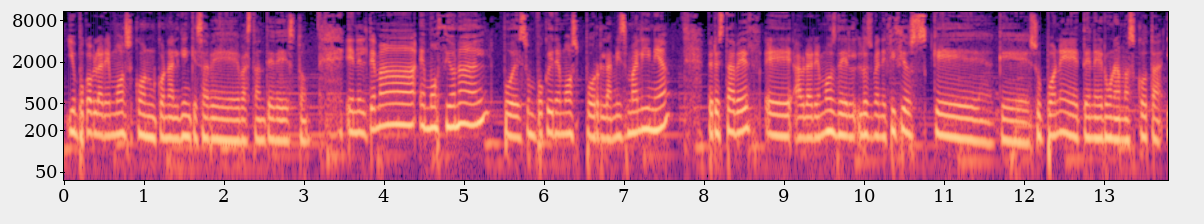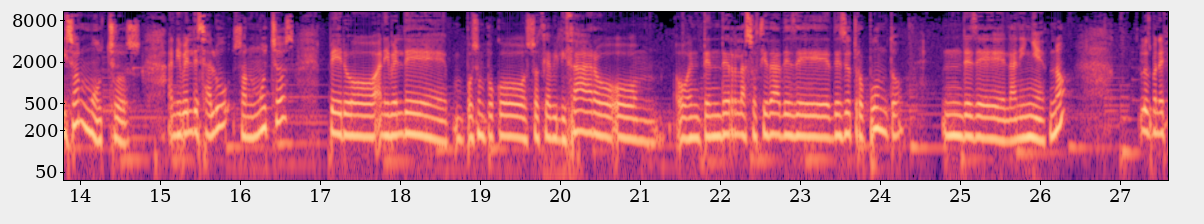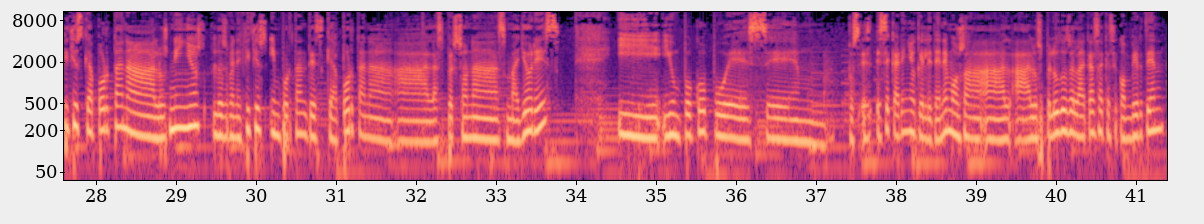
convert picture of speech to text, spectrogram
y un poco hablaremos con, con alguien que sabe bastante de esto. En el tema emocional, pues un poco iremos por la misma línea, pero esta vez eh, hablaremos de los beneficios que, que supone tener una mascota. Y son muchos. A nivel de salud son muchos, pero a nivel de, pues un poco sociabilizar o, o, o entender la sociedad desde, desde otro punto, desde la niñez, ¿no? Los beneficios que aportan a los niños, los beneficios importantes que aportan a, las personas mayores y, un poco pues, eh, pues es- ese cariño que le tenemos a, a- a los peludos de la casa que se convierten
